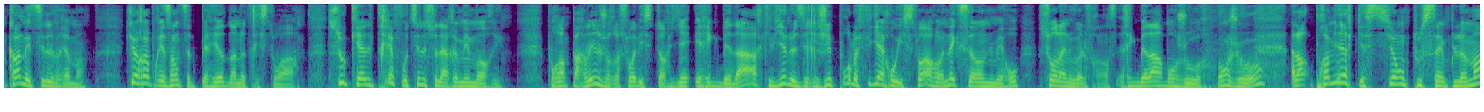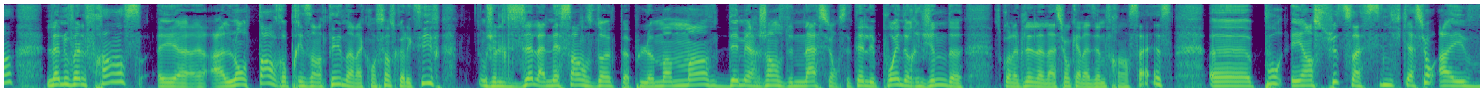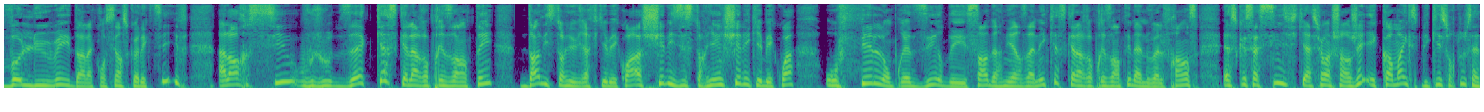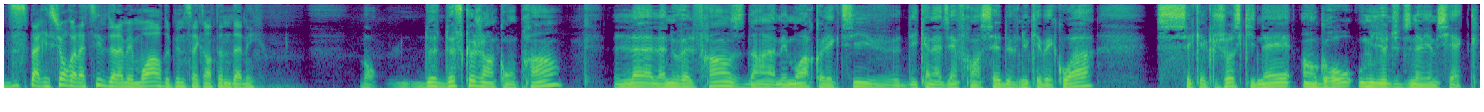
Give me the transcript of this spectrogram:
Qu'en est-il vraiment? Que représente cette période dans notre histoire? Sous quel trait faut-il se la remémorer? Pour en parler, je reçois l'historien Éric Bédard qui vient de diriger pour le Figaro Histoire un excellent numéro sur la Nouvelle-France. Éric Bédard, bonjour. Bonjour. Alors, première question tout simplement. La Nouvelle-France euh, a longtemps représenté dans la conscience collective je le disais, la naissance d'un peuple, le moment d'émergence d'une nation. C'était les points d'origine de ce qu'on appelait la nation canadienne-française. Euh, pour et ensuite, sa signification a évolué dans la conscience collective. Alors, si je vous disais, qu'est-ce qu'elle a représenté dans l'historiographie québécoise, chez les historiens, chez les Québécois, au fil, on pourrait dire, des 100 dernières années, qu'est-ce qu'elle a représenté la Nouvelle-France? Est-ce que sa signification a changé? Et comment expliquer surtout sa disparition relative de la mémoire depuis une cinquantaine d'années? Bon, de, de ce que j'en comprends, la, la Nouvelle-France, dans la mémoire collective des Canadiens français devenus québécois, c'est quelque chose qui naît en gros au milieu du 19e siècle.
